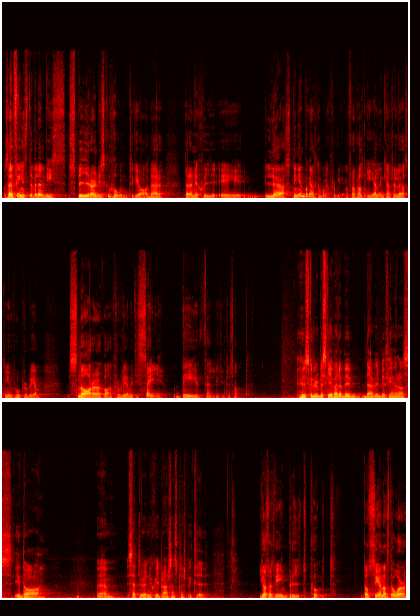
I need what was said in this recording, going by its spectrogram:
Och sen finns det väl en viss spirande diskussion tycker jag där där energi är lösningen på ganska många problem. Framförallt elen kanske är lösningen på problem. Snarare än att vara problemet i sig. Och det är väldigt intressant. Hur skulle du beskriva där vi befinner oss idag? Ehm, sett ur energibranschens perspektiv. Jag tror att vi är i en brytpunkt. De senaste åren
